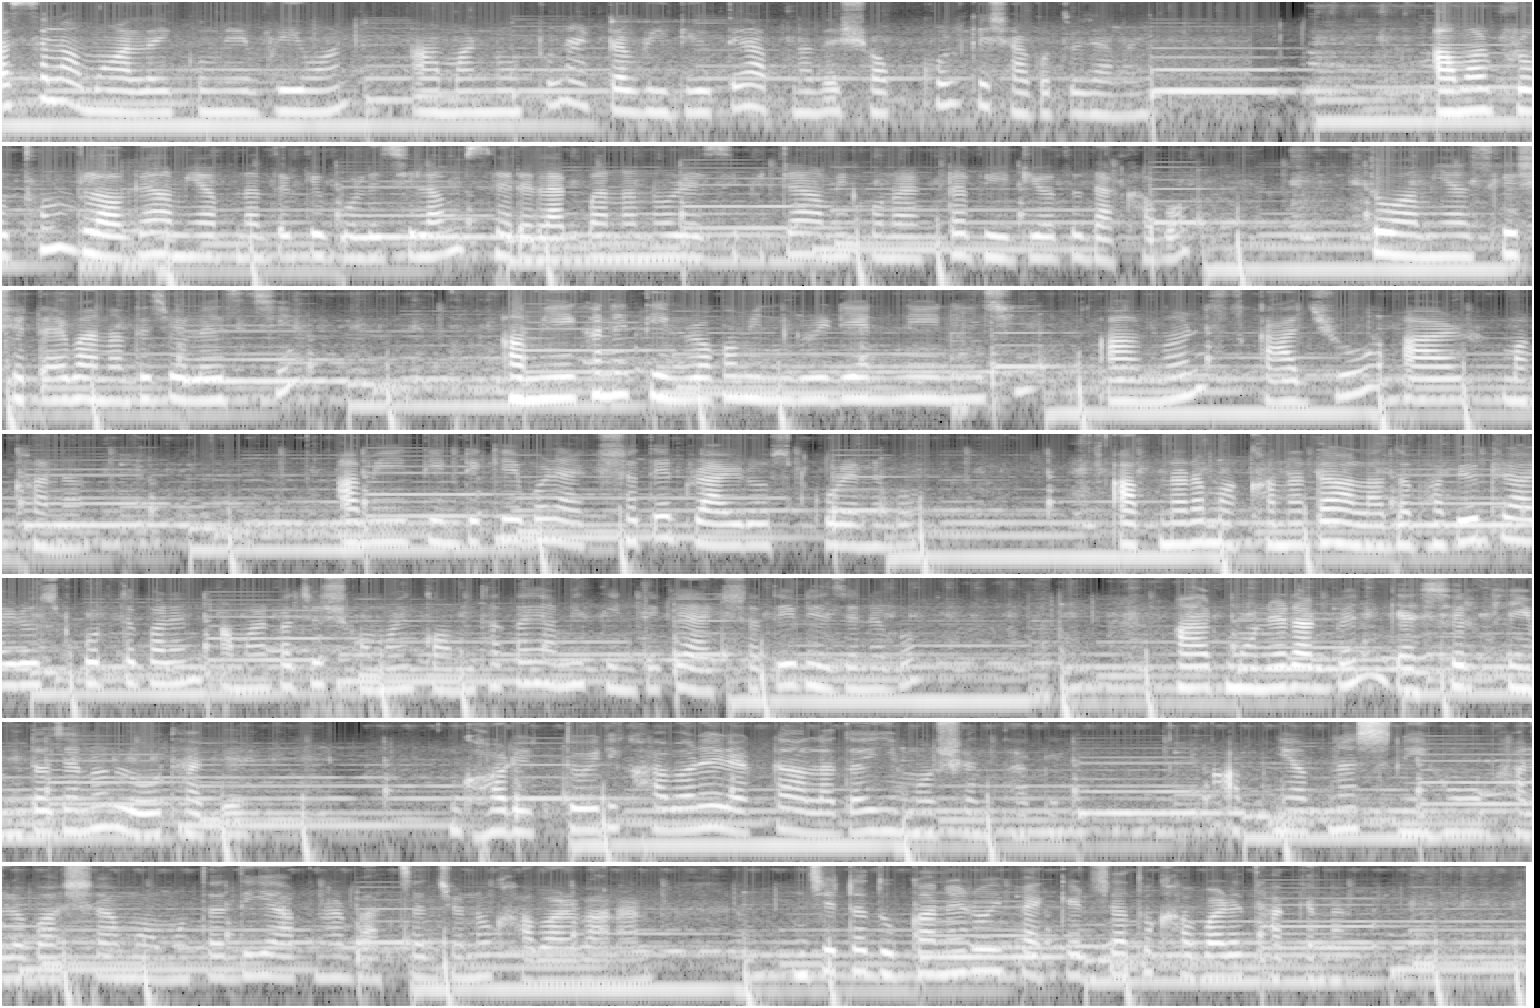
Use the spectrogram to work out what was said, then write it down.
আসসালামু আলাইকুম এভরিওয়ান। আমার নতুন একটা ভিডিওতে আপনাদের সকলকে স্বাগত জানাই। আমার প্রথম ব্লগে আমি আপনাদেরকে বলেছিলাম সেরেলাক বানানোর রেসিপিটা আমি কোনো একটা ভিডিওতে দেখাবো। তো আমি আজকে সেটাই বানাতে চলে এসেছি। আমি এখানে তিন রকম ইনগ্রিডিয়েন্ট নিয়ে নিয়েছি আলমন্ডস কাজু আর মাখানা। আমি তিনটেকে এবার একসাথে ড্রাই রোস্ট করে নেব। আপনারা মাখানাটা আলাদাভাবেও ড্রাই রোস্ট করতে পারেন। আমার কাছে সময় কম থাকায় আমি তিনটেকে একসাথেই ভেজে নেব। আর মনে রাখবেন, গ্যাসের ফ্লেমটা যেন লো থাকে। ঘরের তৈরি খাবারের একটা আলাদাই ইমোশন থাকে। আপনি আপনার স্নেহ, ভালোবাসা, মমতা দিয়ে আপনার বাচ্চার জন্য খাবার বানান, যেটা দোকানের ওই প্যাকেটজাত খাবারে থাকে না।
